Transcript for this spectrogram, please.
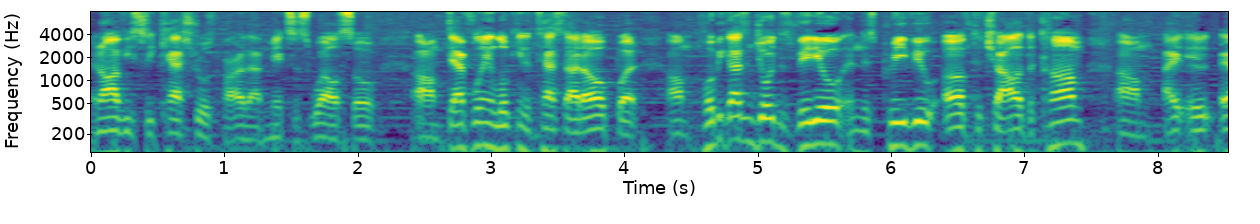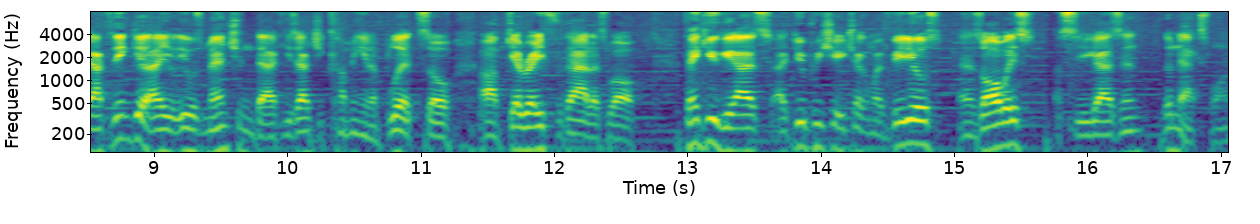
and obviously Kestrel is part of that mix as well. So um, definitely looking to test that out. But um, hope you guys enjoyed this video and this preview of T'Challa to come. Um, I, I think it was mentioned that he's actually coming in a blitz, so uh, get ready for that as well. Thank you guys. I do appreciate you checking my videos. And as always, I'll see you guys in the next one.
